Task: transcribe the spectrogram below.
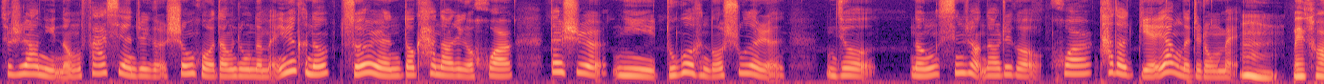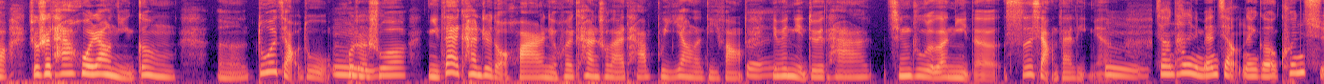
就是让你能发现这个生活当中的美，因为可能所有人都看到这个花儿，但是你读过很多书的人，你就。能欣赏到这个花儿它的别样的这种美，嗯，没错，就是它会让你更。嗯、呃，多角度，或者说你再看这朵花，嗯、你会看出来它不一样的地方。对，因为你对它倾注了你的思想在里面。嗯，像它那里面讲那个昆曲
